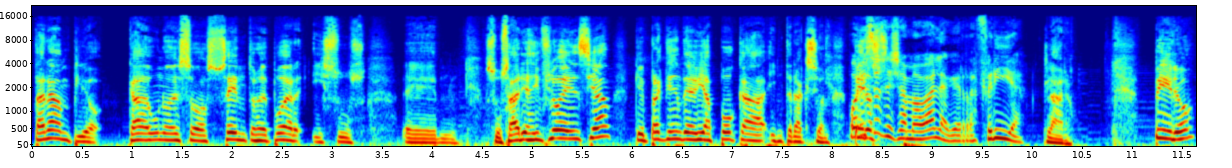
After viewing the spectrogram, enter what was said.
tan amplio cada uno de esos centros de poder y sus, eh, sus áreas de influencia que prácticamente había poca interacción. Por Pero- eso se llamaba la Guerra Fría. Claro. Pero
